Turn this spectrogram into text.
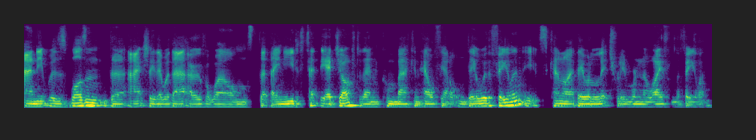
and it was wasn't that actually they were that overwhelmed that they needed to take the edge off to then come back and healthy adult and deal with the feeling it's kind of like they were literally running away from the feeling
